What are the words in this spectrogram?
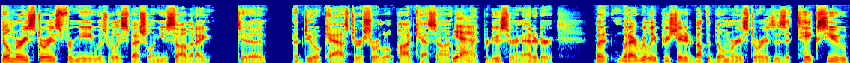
bill murray's stories for me was really special and you saw that i did a a duo cast or a short little podcast on it yeah. with my producer and editor. But what i really appreciated about the bill murray stories is it takes you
